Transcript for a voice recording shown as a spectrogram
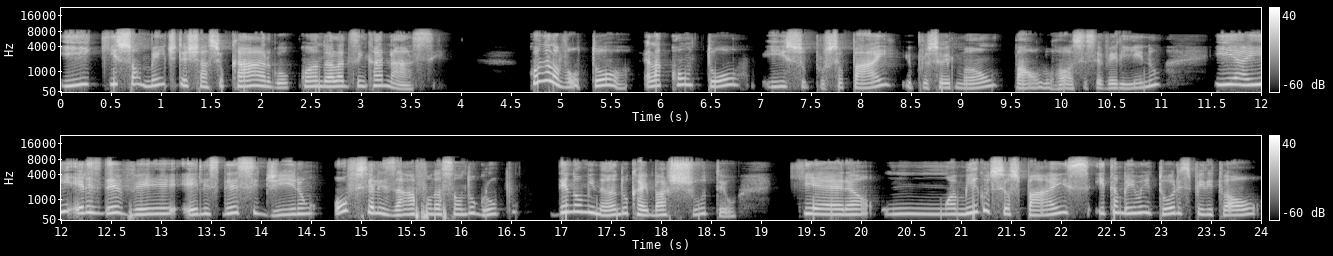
e que somente deixasse o cargo quando ela desencarnasse. Quando ela voltou, ela contou isso para o seu pai e para o seu irmão, Paulo Rossi Severino, e aí eles, deve, eles decidiram oficializar a fundação do grupo, denominando Caibar Schutel, que era um amigo de seus pais e também mentor espiritual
